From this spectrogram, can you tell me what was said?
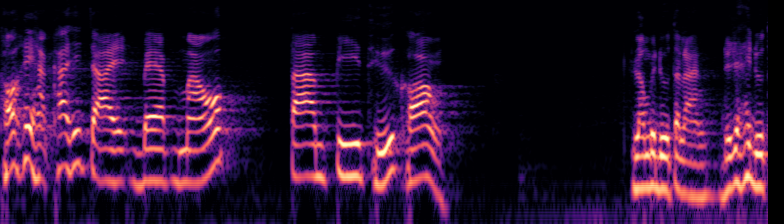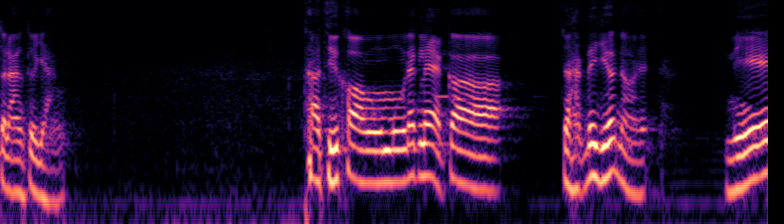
เขาให้หักค่าใช้จ่ายแบบเหมาตามปีถือครอง ลองไปดูตาราง เดี๋ยวจะให้ดูตารางตัวอย่าง ถ้าถือครองแรก ๆก็จะหักได้เยอะหน่อย นี่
